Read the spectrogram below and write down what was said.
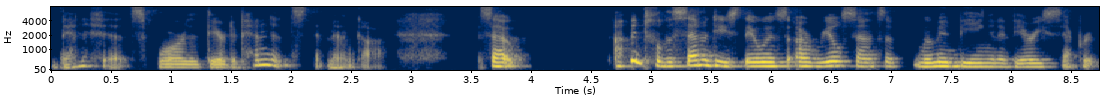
benefits for their dependents that men got. So, up until the 70s, there was a real sense of women being in a very separate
